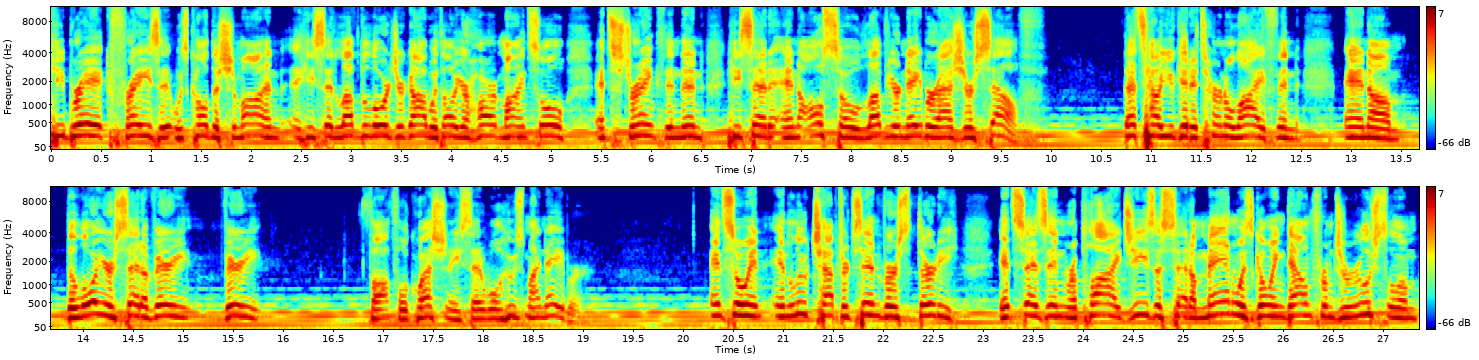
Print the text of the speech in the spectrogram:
Hebraic phrase. It was called the Shema. And he said, Love the Lord your God with all your heart, mind, soul, and strength. And then he said, And also love your neighbor as yourself. That's how you get eternal life. And, and um, the lawyer said a very, very thoughtful question. He said, Well, who's my neighbor? And so in, in Luke chapter 10, verse 30, it says in reply, Jesus said, A man was going down from Jerusalem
